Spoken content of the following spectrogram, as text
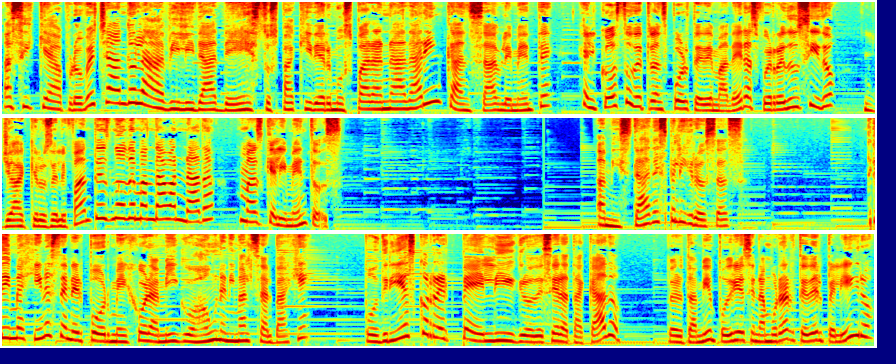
así que aprovechando la habilidad de estos paquidermos para nadar incansablemente, el costo de transporte de maderas fue reducido, ya que los elefantes no demandaban nada más que alimentos. Amistades peligrosas. ¿Te imaginas tener por mejor amigo a un animal salvaje? Podrías correr peligro de ser atacado, pero también podrías enamorarte del peligro.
